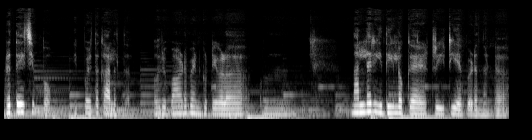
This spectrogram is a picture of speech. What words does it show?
പ്രത്യേകിച്ച് ഇപ്പോൾ ഇപ്പോഴത്തെ കാലത്ത് ഒരുപാട് പെൺകുട്ടികൾ നല്ല രീതിയിലൊക്കെ ട്രീറ്റ് ചെയ്യപ്പെടുന്നുണ്ട്.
